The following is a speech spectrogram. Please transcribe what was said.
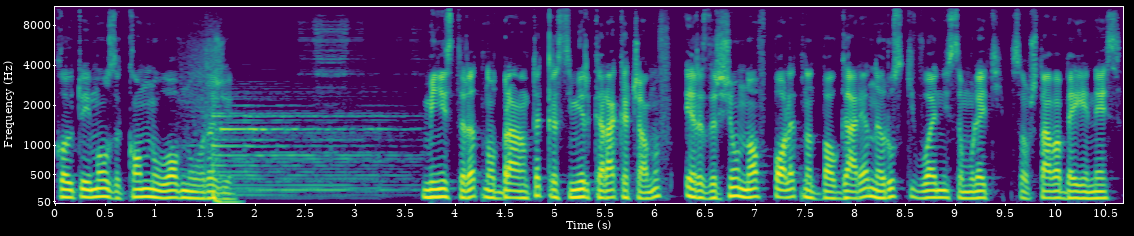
който е имал законно ловно оръжие. Министърът на отбраната Красимир Каракачанов е разрешил нов полет над България на руски военни самолети, съобщава БГНС.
